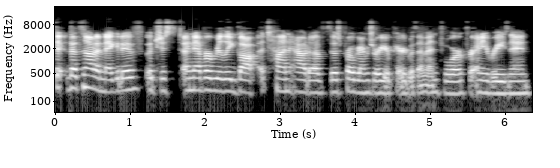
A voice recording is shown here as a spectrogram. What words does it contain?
Th- that's not a negative it's just i never really got a ton out of those programs where you're paired with a mentor for any reason.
